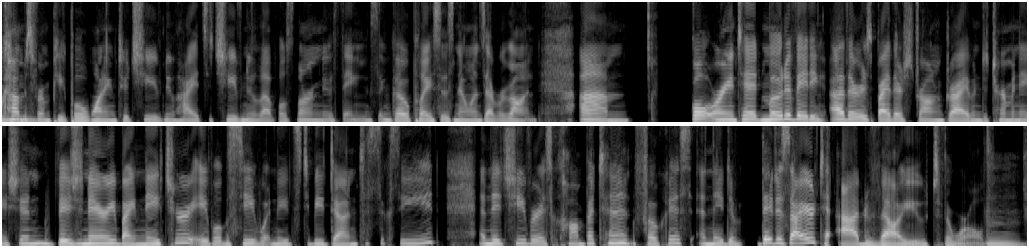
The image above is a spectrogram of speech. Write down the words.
comes Mhm. from people wanting to achieve new heights, achieve new levels, learn new things, and go places no one's ever gone. Um, goal oriented, motivating others by their strong drive and determination, visionary by nature, able to see what needs to be done to succeed. And the achiever is competent, focused, and they de- they desire to add value to the world. Mm.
